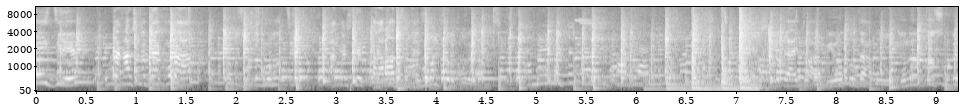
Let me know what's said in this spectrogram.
এই যে তুমি হাসলে দেখো না কত সুন্দর মনে হচ্ছে আকাশে তারা ঝলমল করে পড়ে যাচ্ছে সেটাই তো আমিও তো জানি এই জন্য তো ছুটে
